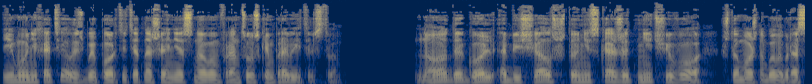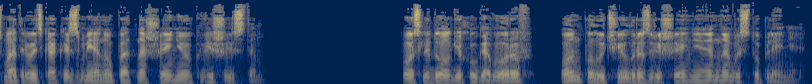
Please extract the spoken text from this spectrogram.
Ему не хотелось бы портить отношения с новым французским правительством. Но Деголь обещал, что не скажет ничего, что можно было бы рассматривать как измену по отношению к вишистам. После долгих уговоров он получил разрешение на выступление.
